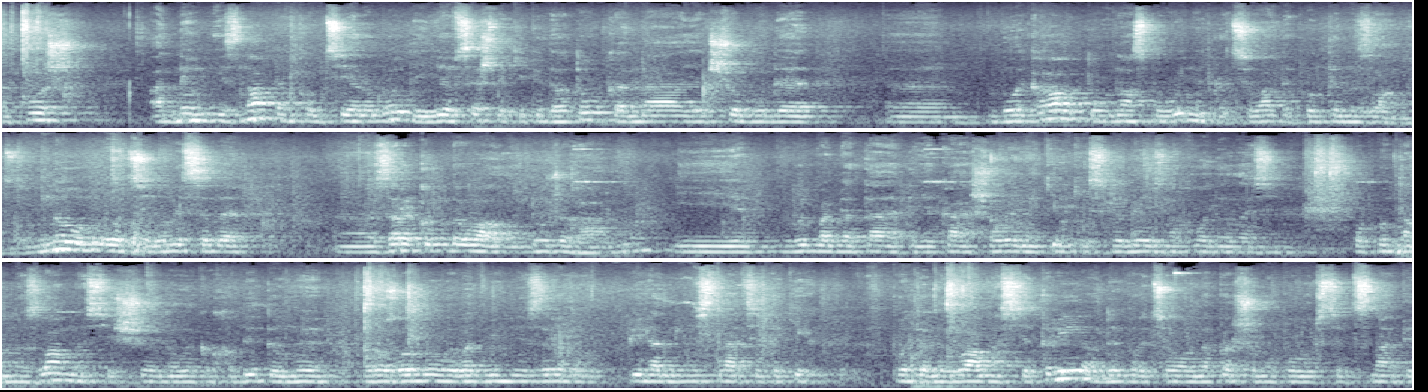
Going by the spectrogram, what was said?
також одним із напрямків цієї роботи є все ж таки підготовка на якщо буде е, блекаут, то у нас повинні працювати пункти незламності. В минулому році вони себе е, зарекомендували дуже гарно. І ви пам'ятаєте, яка шалена кількість людей знаходилась по пунктам незламності, що далеко ходити. Ми розгорнули в біля адміністрації таких пунктів незламності три. Один працював на першому поверсі ЦНАПі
